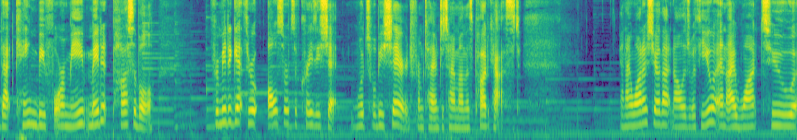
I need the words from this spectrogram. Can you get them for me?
that came before me made it possible for me to get through all sorts of crazy shit, which will be shared from time to time on this podcast. And I want to share that knowledge with you, and I want to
